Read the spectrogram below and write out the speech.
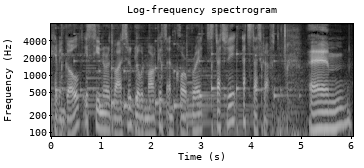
Kevin Gold is Senior Advisor Global Markets and Corporate Strategy at Statkraft. Um,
